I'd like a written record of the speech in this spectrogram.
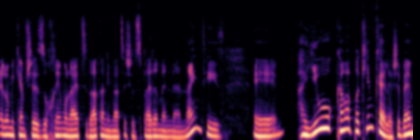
אלו מכם שזוכרים אולי את סדרת האנימציה של ספיידרמן מה-90's, אה, היו כמה פרקים כאלה שבהם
